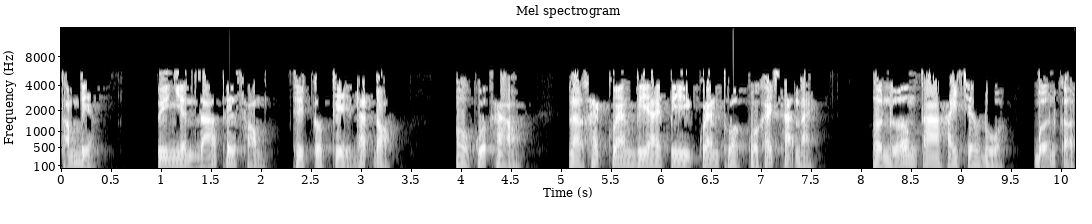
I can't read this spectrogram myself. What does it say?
tắm biển. Tuy nhiên giá thuê phòng thì cực kỳ đắt đỏ. Hồ Quốc Hào là khách quen VIP quen thuộc của khách sạn này. Hơn nữa ông ta hay trêu đùa, bỡn cợt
